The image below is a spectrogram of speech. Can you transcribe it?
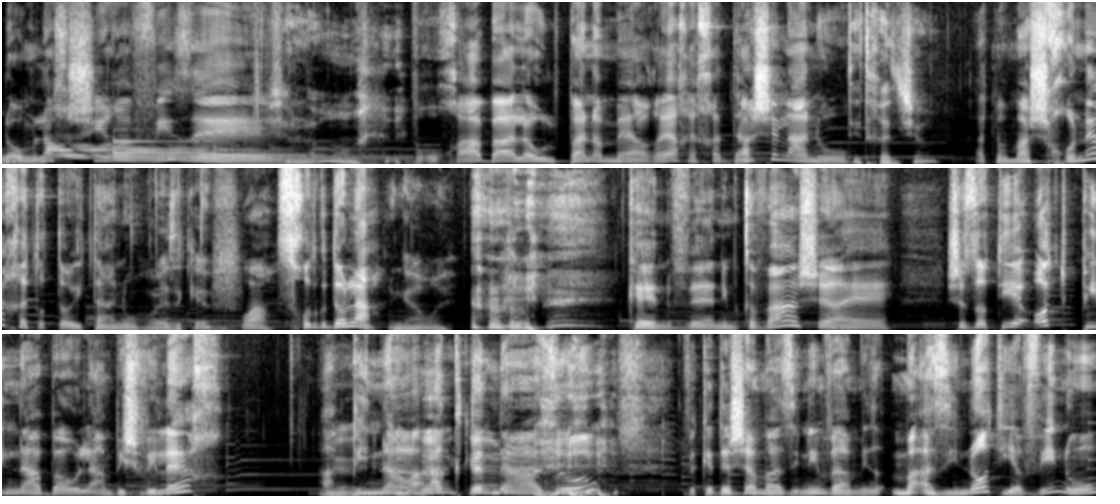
שלום לך, שירה ויזל. שלום. ברוכה הבאה לאולפן המארח החדש שלנו. תתחדשו. את ממש חונכת אותו איתנו. אוי, איזה כיף. וואו, זכות גדולה. לגמרי. כן, ואני מקווה ש... שזאת תהיה עוד פינה בעולם בשבילך. הפינה מקווה, הקטנה כן. הזו. וכדי שהמאזינים והמאזינות יבינו,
